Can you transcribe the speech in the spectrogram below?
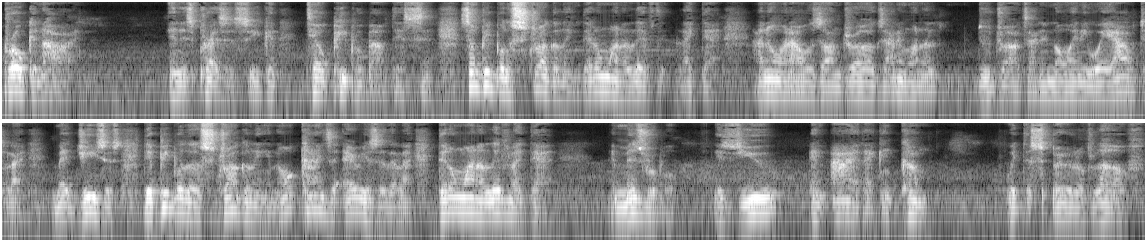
broken heart in his presence so you can tell people about this. Some people are struggling. They don't want to live like that. I know when I was on drugs, I didn't want to do drugs. I didn't know any way out till I met Jesus. There are people that are struggling in all kinds of areas of their life. They don't want to live like that and miserable. It's you and I that can come with the spirit of love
